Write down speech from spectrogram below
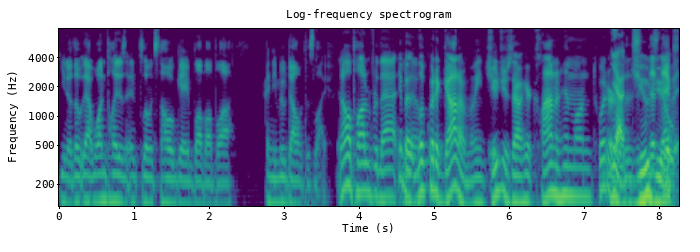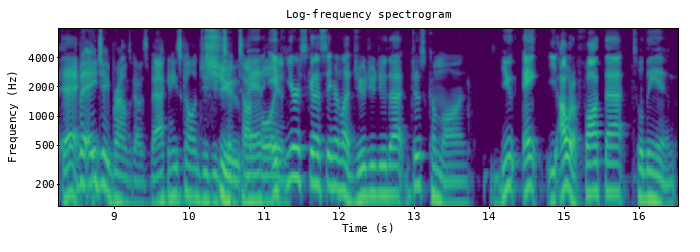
you know, th- that one play doesn't influence the whole game. Blah blah blah. And he moved on with his life, and I'll applaud him for that. yeah, you but know. look what it got him. I mean, Juju's out here clowning him on Twitter. Yeah, the, Juju. the next day. But AJ Brown's got his back, and he's calling Juju Shoot, TikTok man, boy. if and- you're just gonna sit here and let Juju do that, just come on. You ain't. I would have fought that till the end,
